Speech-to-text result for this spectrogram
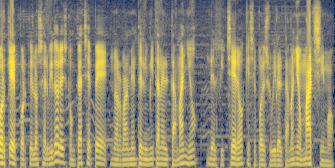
¿Por qué? Porque los servidores con PHP normalmente limitan el tamaño del fichero que se puede subir, el tamaño máximo.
